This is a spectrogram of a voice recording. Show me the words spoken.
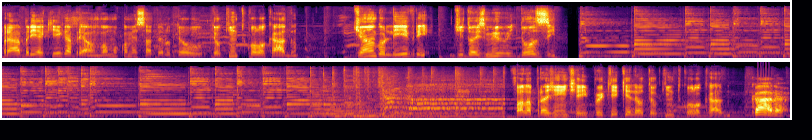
para abrir aqui, Gabriel, vamos começar pelo teu teu quinto colocado. Django Livre de 2012. Fala pra gente aí por que, que ele é o teu quinto colocado. Cara,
